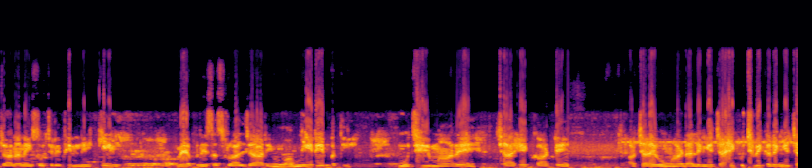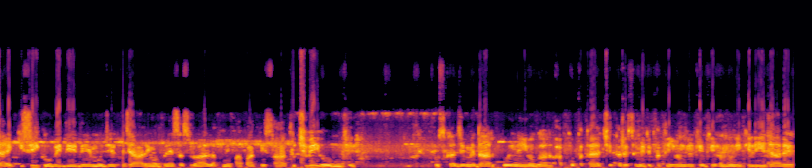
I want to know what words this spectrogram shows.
जाना नहीं सोच रही थी, लेकिन मैं अपने ससुराल जा रही हूँ और मेरे पति मुझे मारे, चाहे काटे और चाहे वो मार डालेंगे, चाहे कुछ भी करेंगे, चाहे किसी को भी दे दें, मुझे जा रही हूँ अपने ससुराल, अपने पापा के साथ। कुछ भी हो मुझे, उसका जिम्मेदार कोई नहीं होगा। आपको पता है अच्छी तरह से मेरे पति होंगे, क्योंकि हम उन्हीं के लिए जा रहे हैं।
